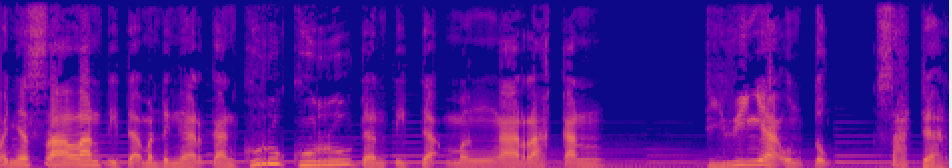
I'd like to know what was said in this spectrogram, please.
penyesalan tidak mendengarkan guru-guru dan tidak mengarahkan dirinya untuk sadar.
